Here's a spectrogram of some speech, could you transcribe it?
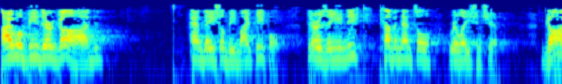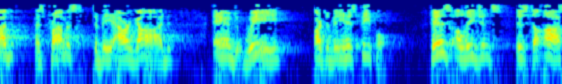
I will be their God, and they shall be my people. There is a unique covenantal relationship. God has promised to be our God, and we are to be his people. His allegiance is to us,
